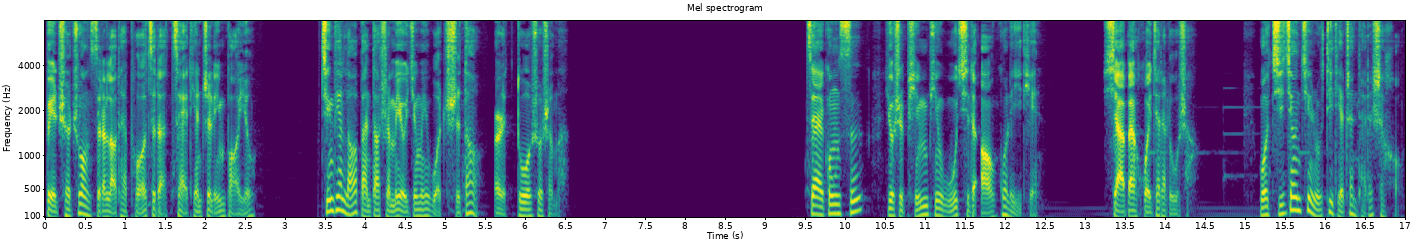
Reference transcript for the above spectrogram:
被车撞死的老太婆子的在天之灵保佑，今天老板倒是没有因为我迟到而多说什么。在公司又是平平无奇的熬过了一天，下班回家的路上，我即将进入地铁站台的时候，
